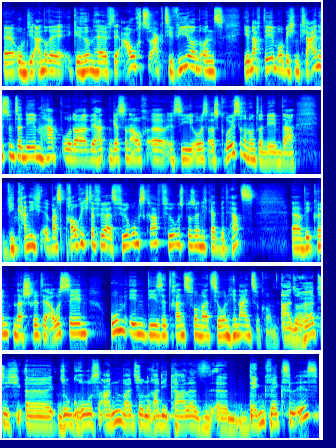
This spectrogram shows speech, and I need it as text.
Äh, um die andere Gehirnhälfte auch zu aktivieren. Und je nachdem, ob ich ein kleines Unternehmen habe oder wir hatten gestern auch äh, CEOs aus größeren Unternehmen da, wie kann ich, was brauche ich dafür als Führungskraft, Führungspersönlichkeit mit Herz? Äh, wie könnten da Schritte aussehen? um in diese Transformation hineinzukommen? Also hört sich äh, so groß an, weil es so ein radikaler äh, Denkwechsel ist,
